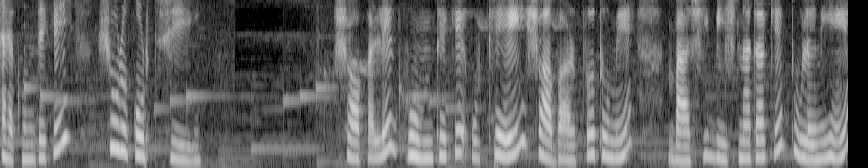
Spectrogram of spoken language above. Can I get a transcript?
এখন থেকেই শুরু করছি। সকালে ঘুম থেকে উঠেই সবার প্রথমে বাসি বিছনাটাকে তুলে নিয়ে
